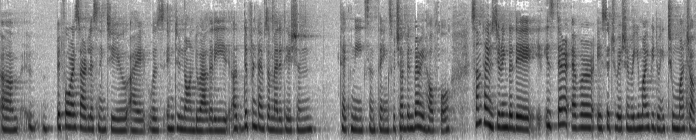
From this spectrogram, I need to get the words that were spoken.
um, before I started listening to you, I was into non-duality, uh, different types of meditation techniques and things which have been very helpful. Sometimes during the day is there ever a situation where you might be doing too much of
